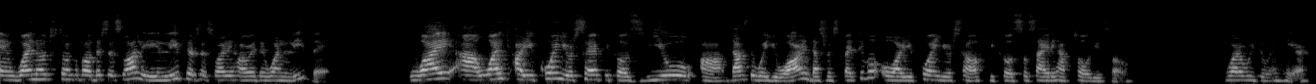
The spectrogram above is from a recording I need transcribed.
and why not to talk about their sexuality and live their sexuality however they want to live it? Why uh, why are you calling yourself because you uh, that's the way you are and that's respectable? Or are you calling yourself because society have told you so? What are we doing here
